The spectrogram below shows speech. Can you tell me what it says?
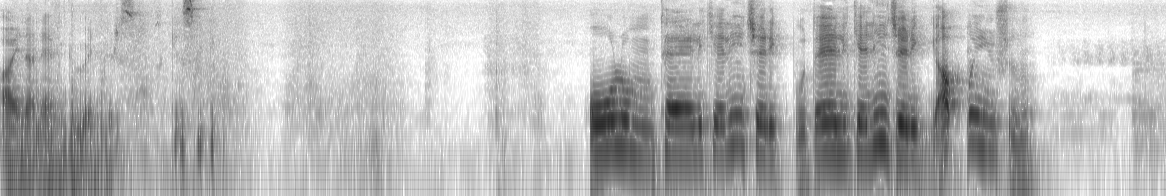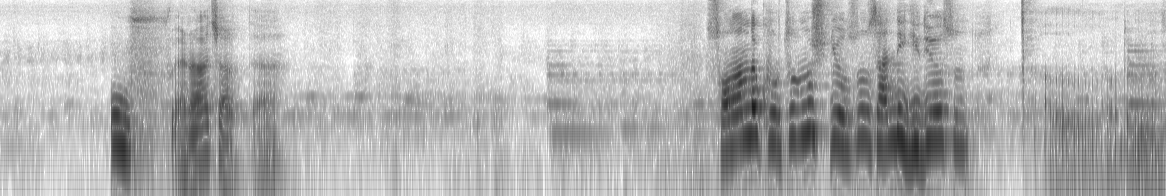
Aynen en güveniliriz. Kesinlikle. Oğlum tehlikeli içerik bu. Tehlikeli içerik. Yapmayın şunu. Uf fena çarptı ha. Son anda kurtulmuş diyorsun. Sen de gidiyorsun. Allah biraz-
